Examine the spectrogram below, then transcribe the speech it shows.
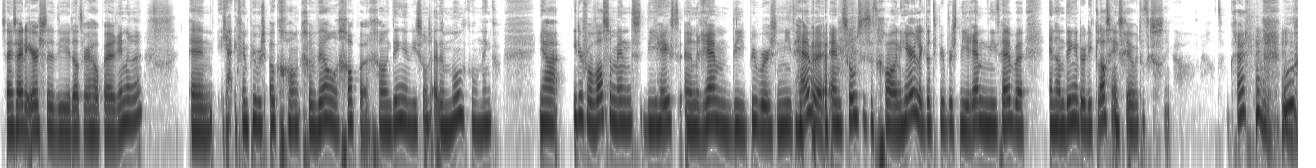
zijn zij de eerste die je dat weer helpen herinneren. En ja, ik vind pubers ook gewoon geweldig grappig. Gewoon dingen die soms uit de mond komen. Denk, ja, ieder volwassen mens die heeft een rem die pubers niet hebben. en soms is het gewoon heerlijk dat die pubers die rem niet hebben. En dan dingen door die klas heen schreeuwen. Dat ik zo denk, god, krijg, hoe,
